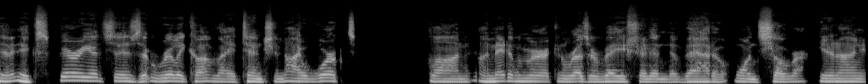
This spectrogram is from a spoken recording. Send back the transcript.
uh, experiences that really caught my attention. I worked on a Native American reservation in Nevada one summer, and I,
